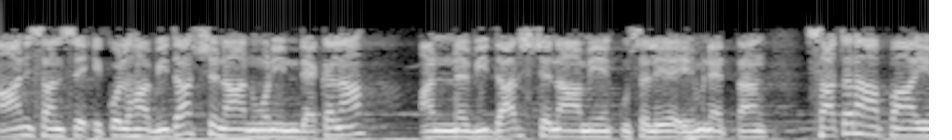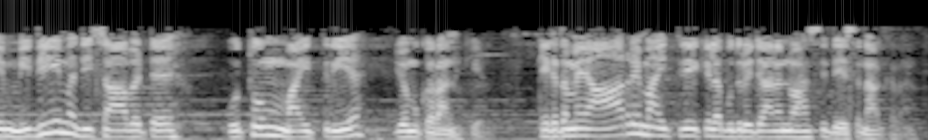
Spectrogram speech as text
ආනිසංස 11 විදර්ශනා නුවණින් දැකලා අන්න විදර්ශනාමය කුසලය එහෙම නැත්නම් සතර ආපායෙන් මිදීම දිශාවට උතුම් මෛත්‍රිය යොමු කරන්න කියලා. ඒක තමයි ආර්ය මෛත්‍රිය කියලා බුදුරජාණන් වහන්සේ දේශනා කරන්නේ.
